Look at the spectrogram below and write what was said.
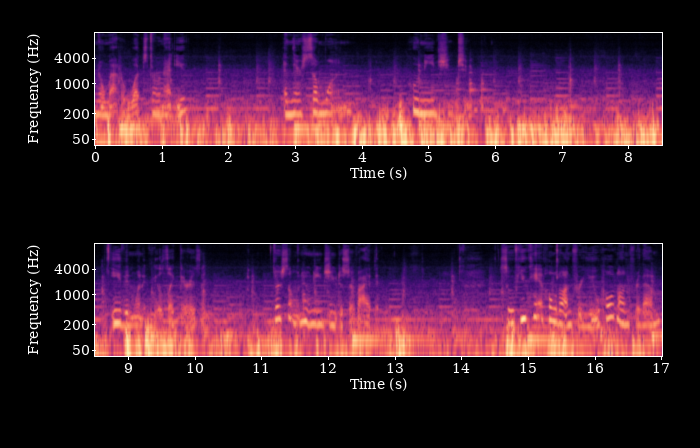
no matter what's thrown at you. And there's someone who needs you to. Even when it feels like there isn't. There's someone who needs you to survive it. So if you can't hold on for you, hold on for them.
